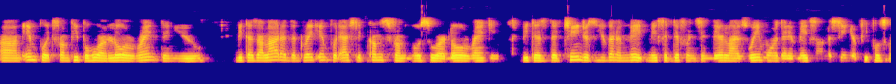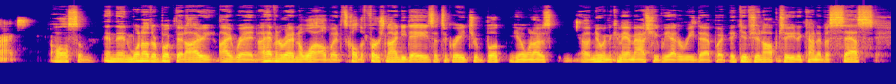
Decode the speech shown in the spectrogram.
um, input from people who are lower ranked than you because a lot of the great input actually comes from those who are lower ranking because the changes you're going to make makes a difference in their lives way more than it makes on the senior people's lives. Awesome. And then one other book that I, I read, I haven't read in a while, but it's called The First 90 Days. That's a great book. You know, when I was uh, new in the Command Master Chief, we had to read that, but it gives you an opportunity to kind of assess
